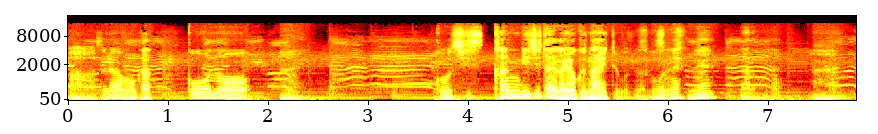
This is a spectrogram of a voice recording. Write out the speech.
ああ、それはもう学校の、はい。こう、し管理自体が良くないということなんですね。そうですね。なるほど。はい。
